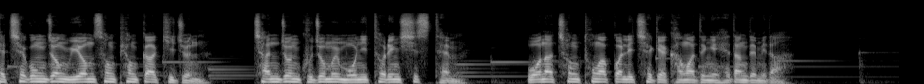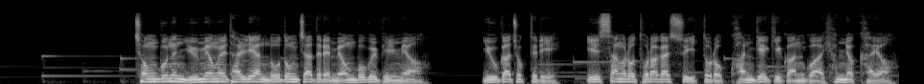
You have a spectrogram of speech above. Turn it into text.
해체 공정 위험성 평가 기준, 잔존 구조물 모니터링 시스템, 원하청 통합 관리 체계 강화 등이 해당됩니다. 정부는 유명을 달리한 노동자들의 명복을 빌며 유가족들이 일상으로 돌아갈 수 있도록 관계기관과 협력하여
